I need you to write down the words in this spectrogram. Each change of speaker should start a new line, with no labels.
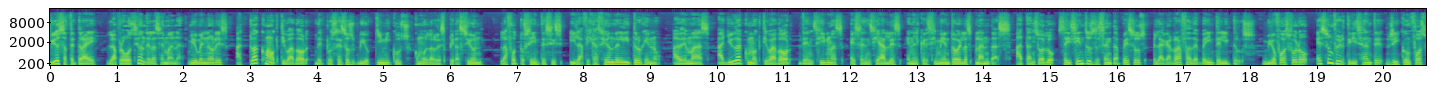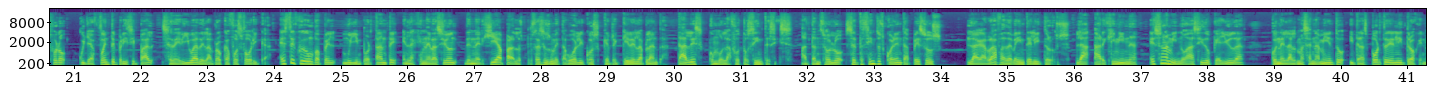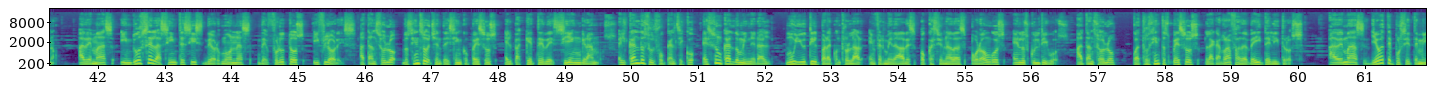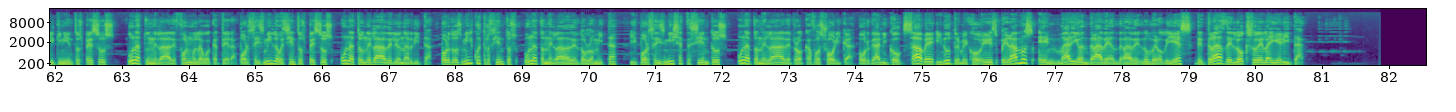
Biosa te trae la promoción de la semana. Biomenores actúa como activador de procesos bioquímicos como la respiración, la fotosíntesis y la fijación del nitrógeno. Además, ayuda como activador de enzimas esenciales en el crecimiento de las plantas. A tan solo 660 pesos la garrafa de 20 litros. Biofósforo es un fertilizante rico en fósforo cuya fuente principal se deriva de la roca fosfórica. Este juega un papel muy importante en la generación de energía para los procesos metabólicos que requiere la planta, tales como la fotosíntesis. A tan solo 740 pesos la garrafa de 20 litros. La arginina es un aminoácido que ayuda con el almacenamiento y transporte del nitrógeno. Además, induce la síntesis de hormonas de frutos y flores. A tan solo 285 pesos el paquete de 100 gramos. El caldo sulfocálcico es un caldo mineral muy útil para controlar enfermedades ocasionadas por hongos en los cultivos. A tan solo 400 pesos la garrafa de 20 litros. Además, llévate por 7.500 pesos una tonelada de fórmula aguacatera, por 6.900 pesos una tonelada de leonardita, por 2.400 una tonelada de dolomita y por 6.700 una tonelada de roca fosfórica. Orgánico, sabe y nutre mejor. Te esperamos en Mario Andrade Andrade número 10, detrás del Oxo de la Higuerita.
